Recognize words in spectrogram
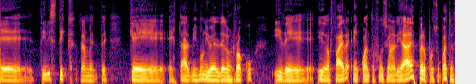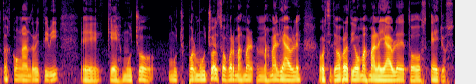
eh, TV Stick realmente, que está al mismo nivel de los Roku y de, y los Fire en cuanto a funcionalidades, pero por supuesto esto es con Android TV, eh, que es mucho, mucho, por mucho el software más, más maleable o el sistema operativo más maleable de todos ellos.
